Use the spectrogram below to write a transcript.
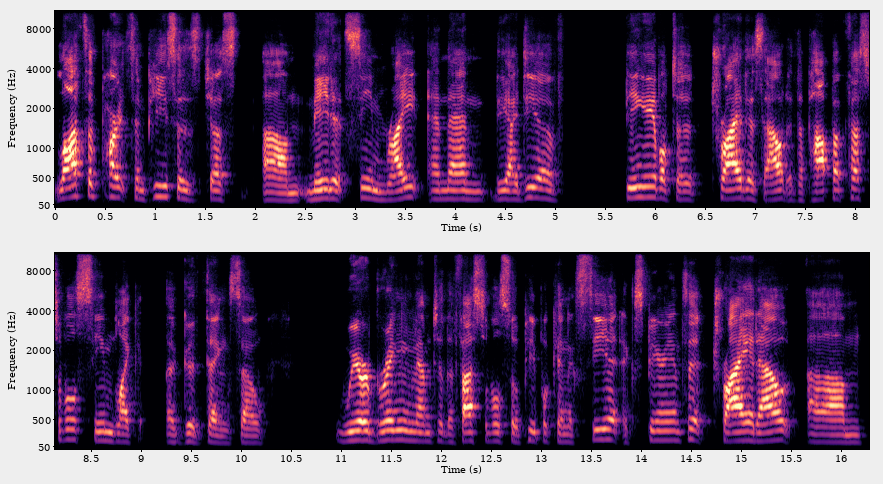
lots of parts and pieces just um, made it seem right. And then the idea of being able to try this out at the pop up festival seemed like a good thing. So we're bringing them to the festival so people can see it, experience it, try it out. Um,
